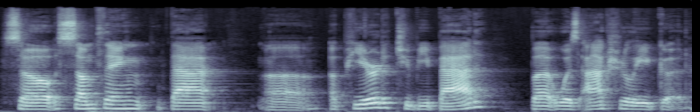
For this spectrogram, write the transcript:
So something that uh, appeared to be bad but was actually good.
